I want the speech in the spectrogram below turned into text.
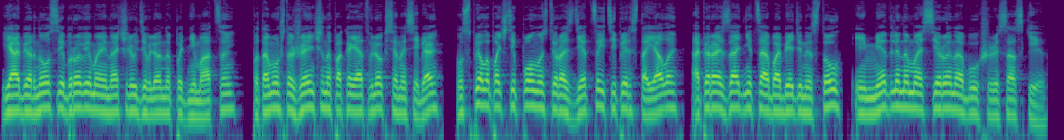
Я обернулся, и брови мои начали удивленно подниматься, потому что женщина, пока я отвлекся на себя, успела почти полностью раздеться и теперь стояла, опираясь задницей об обеденный стол и медленно массируя набухшие соски.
